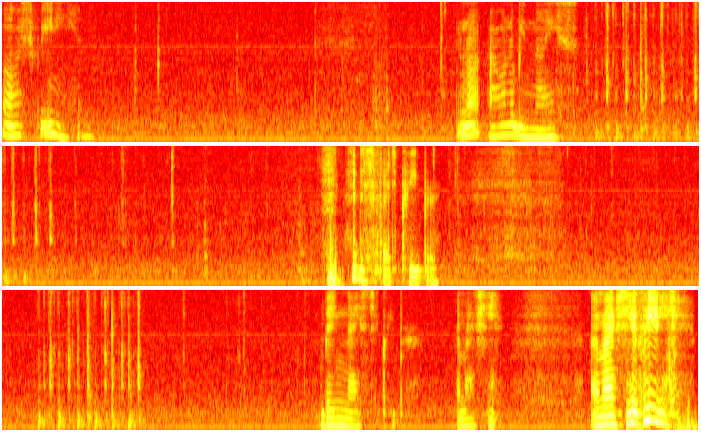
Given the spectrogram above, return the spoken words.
Oh, he's feeding him. You know, I want to be nice. I just fed creeper. Being nice to Creeper. I'm actually, I'm actually feeding him.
